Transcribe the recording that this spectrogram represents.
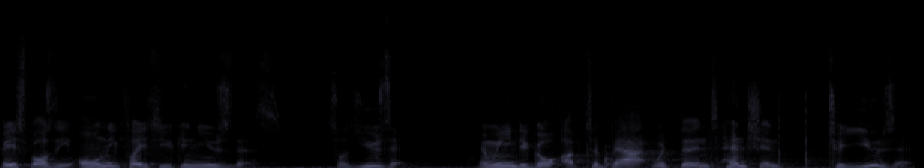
Baseball is the only place you can use this. So let's use it. And we need to go up to bat with the intention to use it.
